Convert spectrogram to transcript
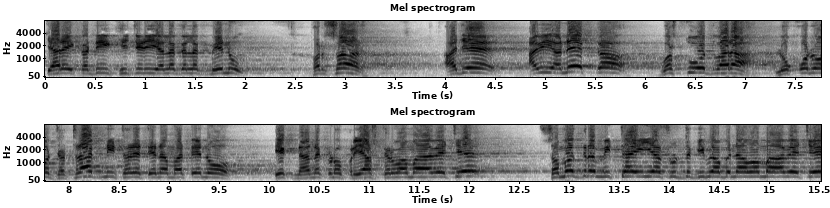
ક્યારેય કઢી, ખીચડી, અલગ અલગ મેનુ ફરસાણ. આજે આવી અનેક વસ્તુઓ દ્વારા લોકોનો જઠરાગ નહીં ઠરે તેના માટેનો એક નાનકડો પ્રયાસ કરવામાં આવે છે. સમગ્ર મીઠાઈ અહીંયા શુદ્ધ ઘીમાં બનાવવામાં આવે છે.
